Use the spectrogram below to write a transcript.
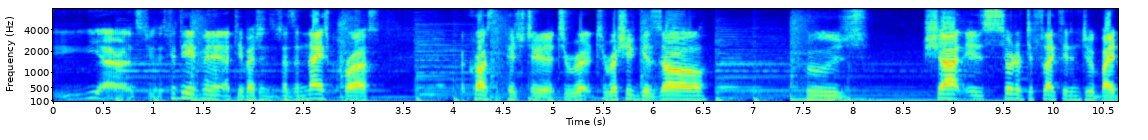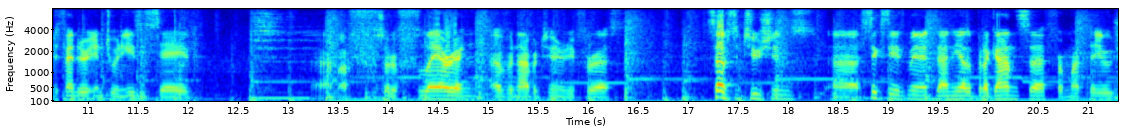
yeah, let's do this. 58th minute. Atiba Hutchinson sends a nice cross across the pitch to to, to Rachid Ghezzal, whose shot is sort of deflected into by a defender into an easy save. Um, a f- sort of flaring of an opportunity for us. Substitutions. Uh, 60th minute, Daniel Bragança for Mateusz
